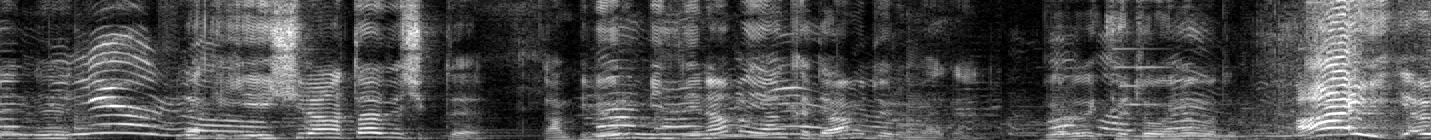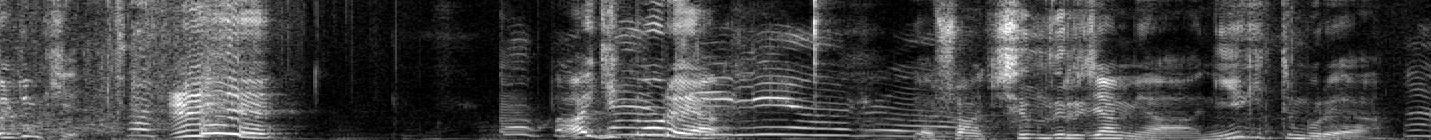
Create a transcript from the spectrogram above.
Ben ne biliyorum. Bir dakika yeşil anahtar da çıktı. Tamam biliyorum bildiğini ama Yankı devam ediyorum ben. Bu arada Baba, kötü ben oynamadım. Ay ya öldüm ki. Baba, Ay, gitme ben oraya. Biliyorum. Ya şu an çıldıracağım ya. Niye gittin buraya? Ben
